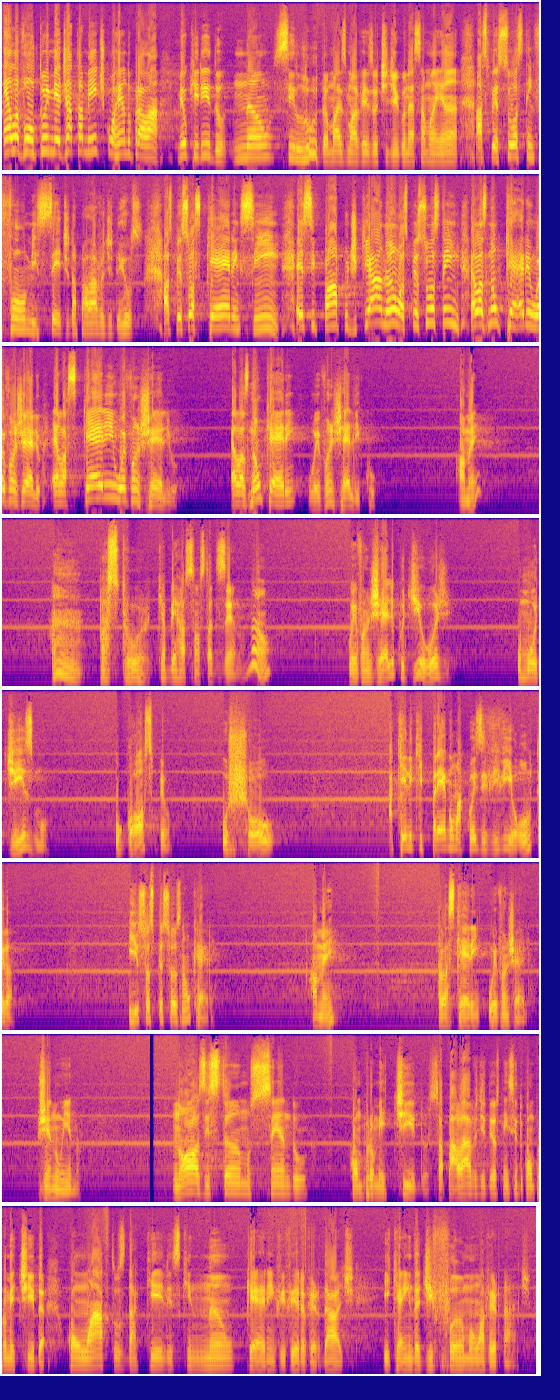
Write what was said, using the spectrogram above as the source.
ela voltou imediatamente correndo para lá. Meu querido, não se iluda, mais uma vez eu te digo nessa manhã. As pessoas têm fome e sede da palavra de Deus. As pessoas querem sim. Esse papo de que, ah, não, as pessoas têm, elas não querem o evangelho. Elas querem o evangelho. Elas não querem o evangélico. Amém? Ah, pastor, que aberração está dizendo? Não. O evangélico de hoje, o modismo, o gospel, o show, aquele que prega uma coisa e vive outra, isso as pessoas não querem. Amém? Elas querem o evangelho genuíno. Nós estamos sendo comprometidos, a palavra de Deus tem sido comprometida com atos daqueles que não querem viver a verdade e que ainda difamam a verdade.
